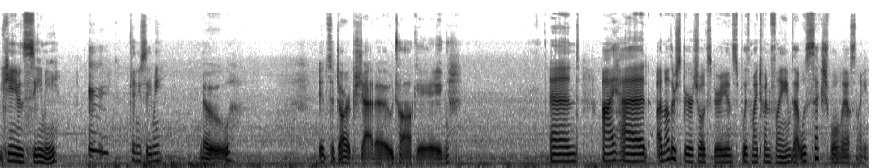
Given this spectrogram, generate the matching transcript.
You can't even see me. Can you see me? No. It's a dark shadow talking. And I had another spiritual experience with my twin flame that was sexual last night.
